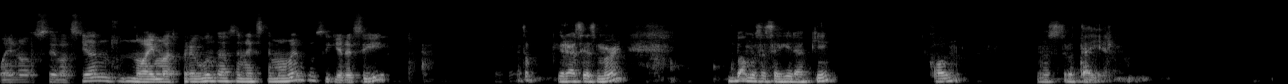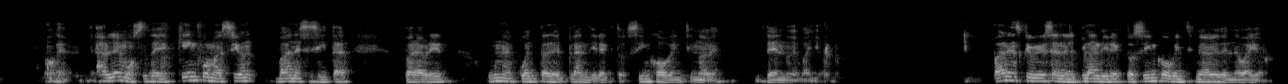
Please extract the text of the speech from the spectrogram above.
Bueno, Sebastián, no hay más preguntas en este momento, si quieres seguir. Perfecto, gracias Murray. Vamos a seguir aquí con nuestro taller. Ok, hablemos de qué información va a necesitar para abrir una cuenta del Plan Directo 529 de Nueva York. Para inscribirse en el Plan Directo 529 de Nueva York,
